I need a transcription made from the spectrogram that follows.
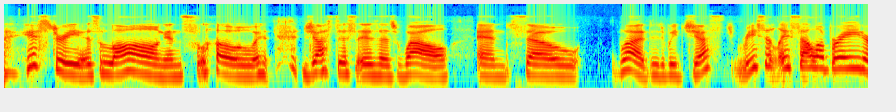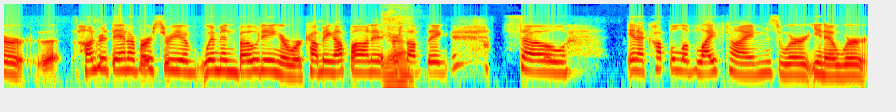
history is long and slow, and justice is as well. And so, what did we just recently celebrate, or the uh, hundredth anniversary of women voting, or we're coming up on it, or something? So, in a couple of lifetimes, we're you know we're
